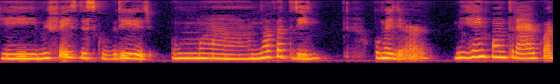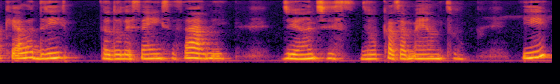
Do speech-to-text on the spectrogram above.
que me fez descobrir uma nova Dri, ou melhor, me reencontrar com aquela Dri da adolescência, sabe? De antes do casamento. E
